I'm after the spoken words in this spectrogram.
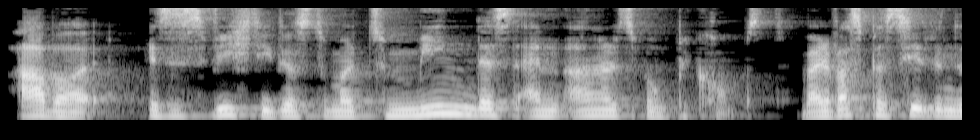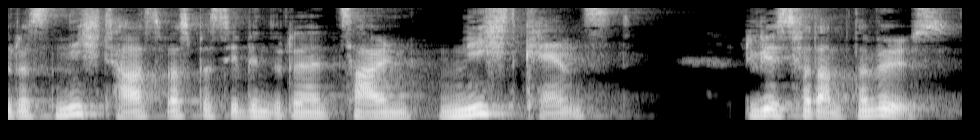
Aber es ist wichtig, dass du mal zumindest einen Anhaltspunkt bekommst. Weil was passiert, wenn du das nicht hast? Was passiert, wenn du deine Zahlen nicht kennst? Du wirst verdammt nervös.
